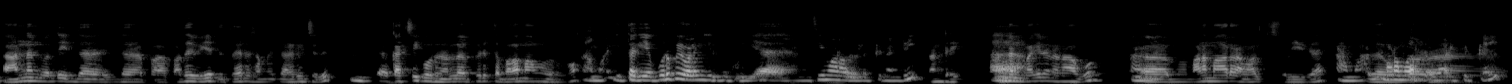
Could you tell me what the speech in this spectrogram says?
அண்ணன் வந்து இந்த இந்த பதவியை இந்த தேர்தல் சமயத்தை அறிவிச்சது. கட்சிக்கு ஒரு நல்ல பெருத்த பலமாகவும் இருக்கும். ஆமா. இத்தகைய பொறுப்பை வழங்கி இருக்கக்கூடிய அண்ணன் சீமான் அவர்களுக்கு நன்றி. நன்றி. அண்ணன் மகிழன் அண்ணாவும் மனமாற வாழ்த்து சொல்லியிருக்கேன். ஆமா. உங்களோட- வாழ்த்துக்கள்.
